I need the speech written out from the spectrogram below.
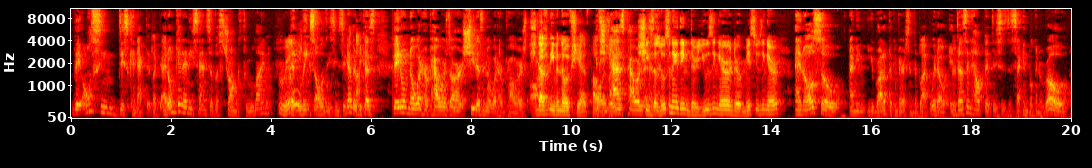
they all seem disconnected. Like I don't get any sense of a strong through line Really? that links all of these things together uh-huh. because they don't know what her powers are. She doesn't know what her powers are. She doesn't even know if she has powers. she has powers, She's hallucinating. They're using her. They're misusing her. And also, I mean, you brought up the comparison to Black Widow. It mm. doesn't help that this is the second book in a row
